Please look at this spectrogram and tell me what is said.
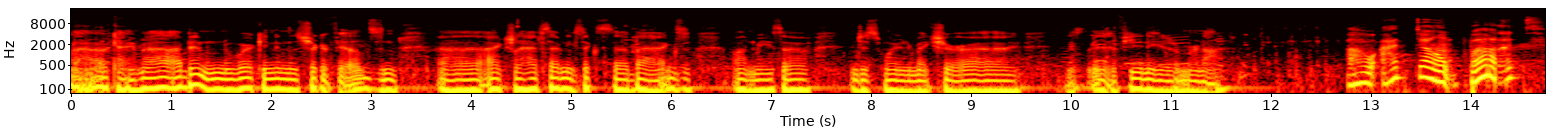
Uh, okay, uh, I've been working in the sugar fields, and uh, I actually have 76 uh, bags on me, so I just wanted to make sure uh, if you needed them or not. Oh, I don't, but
